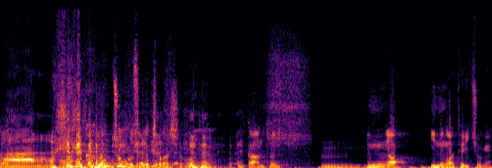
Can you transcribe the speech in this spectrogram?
아, 그런 쪽으로 생각 잘 하시는 것 같아요. 그러니까 아무튼 음. 능력 있는 것 같아요 이쪽에.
